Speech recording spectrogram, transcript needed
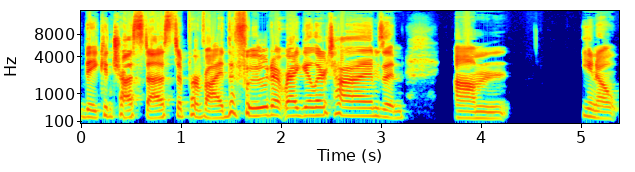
they can trust us to provide the food at regular times and um, you know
